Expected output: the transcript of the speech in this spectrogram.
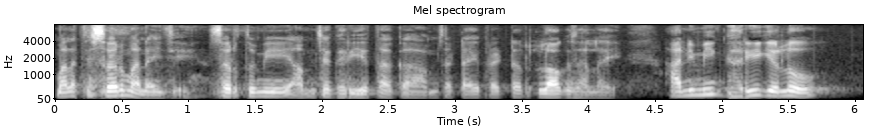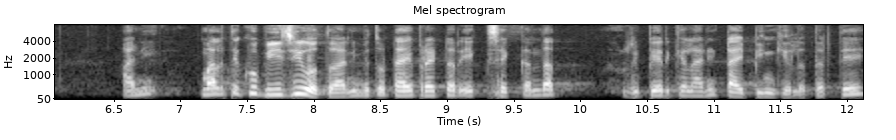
मला ते सर म्हणायचे सर तुम्ही आमच्या घरी येता का? आमचा टाईपरायटर लॉक झाला आहे आणि मी घरी गेलो आणि मला ते खूप इझी होतं आणि मी तो टाईपरायटर एक सेकंदात रिपेअर केला आणि टायपिंग केलं. तर ते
